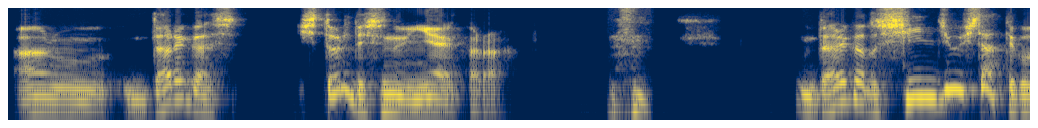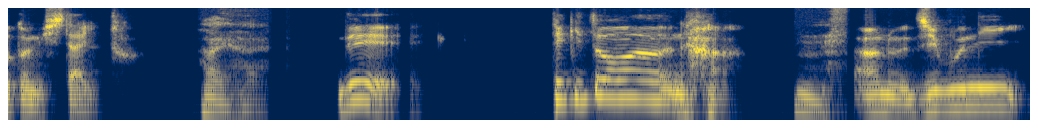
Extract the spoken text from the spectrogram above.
あの、誰かし一人で死ぬの嫌やから、誰かと心中したってことにしたいと。はいはい。で、適当な、うんあの、自分に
